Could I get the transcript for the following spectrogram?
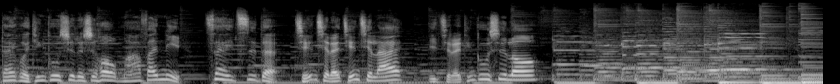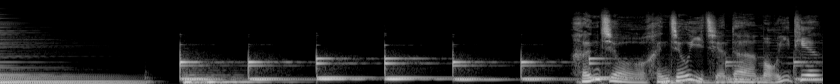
待会听故事的时候，麻烦你再次的捡起来，捡起来，一起来听故事喽。很久很久以前的某一天，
